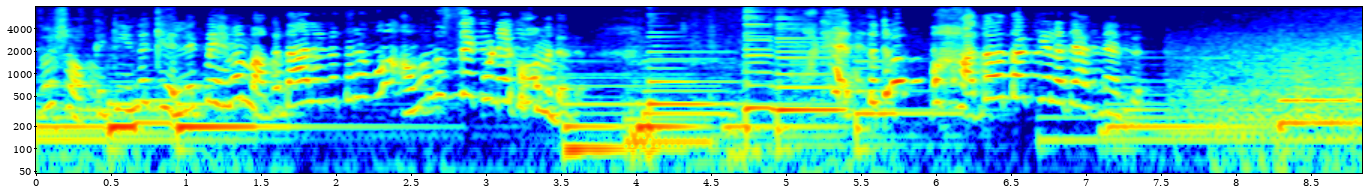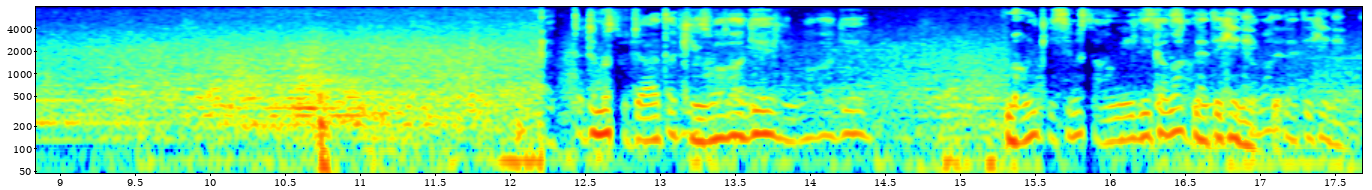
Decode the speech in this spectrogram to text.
නැතුව ෂොක් එකේ ඉන්න කෙල්ලෙක් මෙහෙම මග දාලා එන තරම් අමනුස්සෙක් උනේ කොහමද? මට ඇත්තටම හදවතක් කියලා දෙයක් නැද්ද? ඇත්තටම සුජාත කිව්වා වගේ කිව්වා වගේ මං කිසිම සංවේදීකමක් නැති කෙනෙක්ද? නැති කෙනෙක්ද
